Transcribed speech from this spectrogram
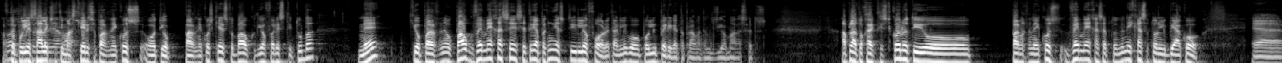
Αυτό που λες Άλεξ ότι μας κέρδισε ο Παναθηναϊκός ότι ο Παναθηναϊκός κέρδισε τον Πάουκ δύο φορές στην Τούμπα ναι και ο Πάουκ δεν έχασε σε τρία παιχνίδια στη Λεωφόρο ήταν λίγο πολύ περίεργα τα πράγματα με τις δύο ομάδες φέτος απλά το χαρακτηριστικό είναι ότι ο Παναθηναϊκός δεν, έχασε δεν έχει χάσει από τον Ολυμπιακό ε,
